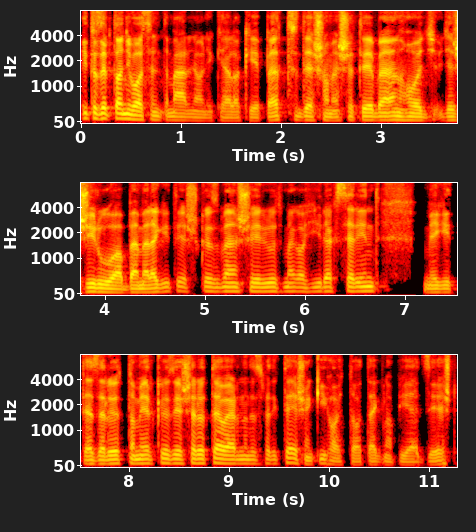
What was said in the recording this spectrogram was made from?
Itt azért annyival szerintem árnyalni kell a képet, de sem esetében, hogy ugye Zsirú a bemelegítés közben sérült meg a hírek szerint, még itt ezelőtt a mérkőzés előtt, Teo Hernández pedig teljesen kihagyta a tegnapi edzést,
